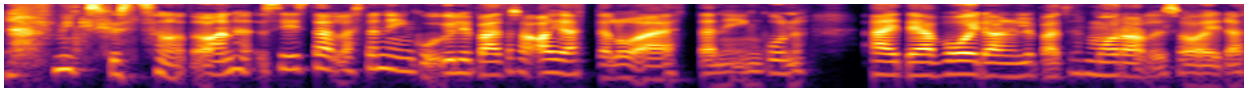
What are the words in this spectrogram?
miksi sitten sanotaan, siis tällaista niin kuin ylipäätänsä ajattelua, että niin kuin äitejä voidaan ylipäätänsä moralisoida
